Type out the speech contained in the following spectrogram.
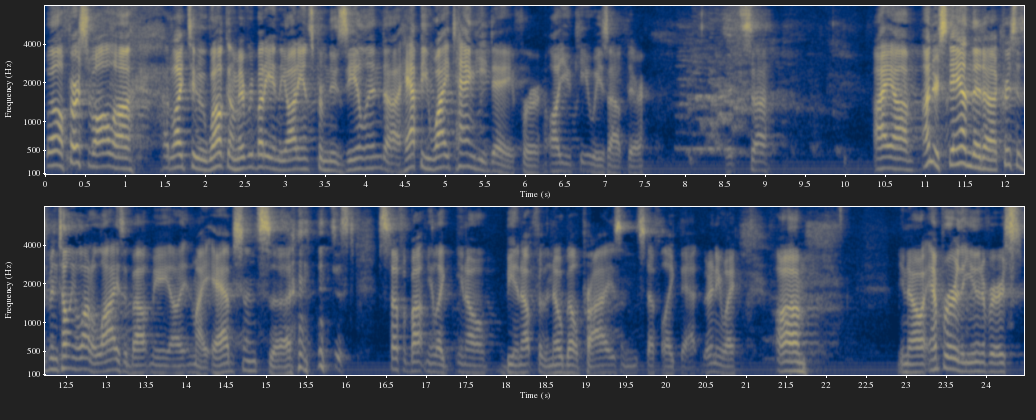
Well, first of all, uh, I'd like to welcome everybody in the audience from New Zealand. Uh, happy Waitangi Day for all you Kiwis out there. It's uh, I um, understand that uh, Chris has been telling a lot of lies about me uh, in my absence. Uh, just stuff about me, like you know, being up for the Nobel Prize and stuff like that. But anyway, um, you know, Emperor of the Universe.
